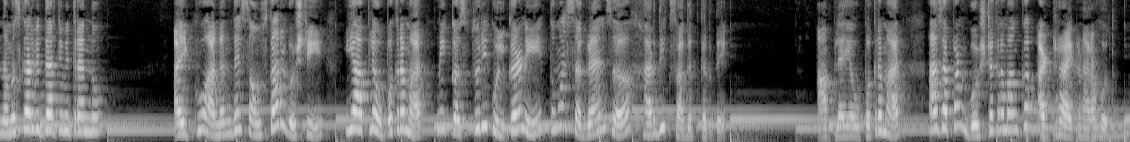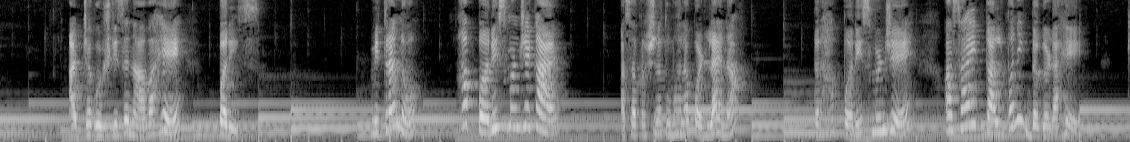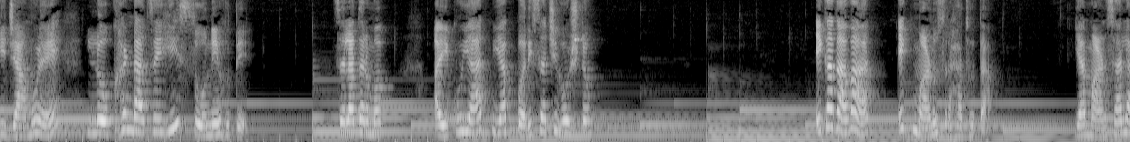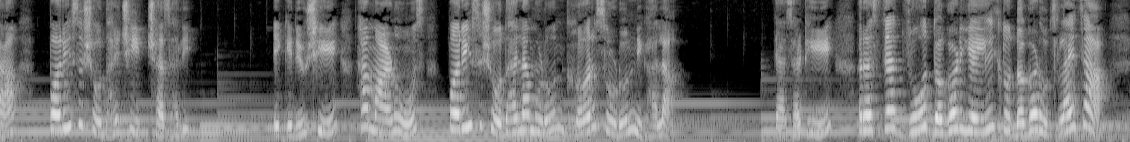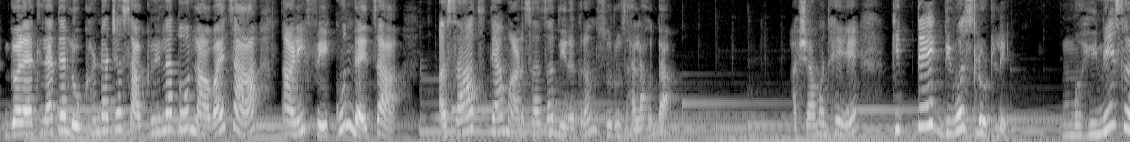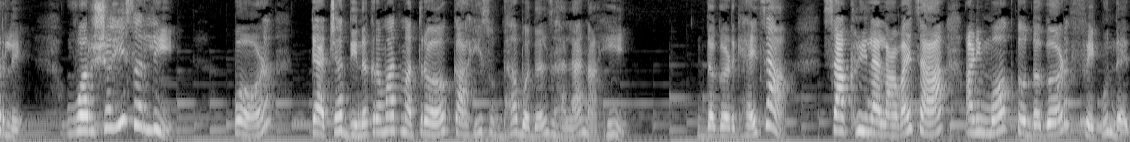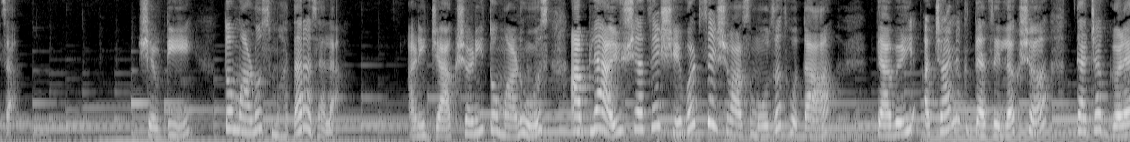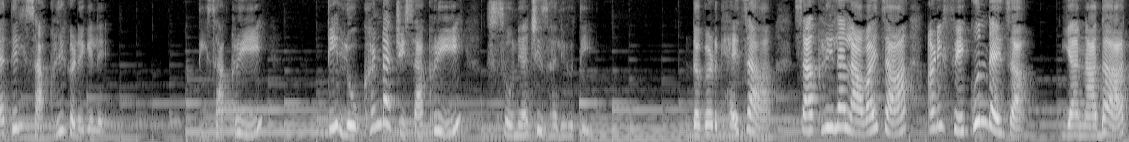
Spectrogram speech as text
नमस्कार विद्यार्थी मित्रांनो. ऐकू आनंदे संस्कार गोष्टी या आपल्या उपक्रमात मी कस्तुरी कुलकर्णी तुम्हा सगळ्यांचं हार्दिक स्वागत करते. आपल्या या उपक्रमात आज आपण गोष्ट क्रमांक अठरा ऐकणार आहोत. आजच्या गोष्टीचं नाव आहे परीस. मित्रांनो हा परीस म्हणजे काय? असा प्रश्न तुम्हाला पडलाय ना? तर हा परीस म्हणजे असा एक काल्पनिक दगड आहे की ज्यामुळे लोखंडाचेही सोने होते. चला तर मग ऐकूयात या परिसाची गोष्ट. एका गावात एक माणूस राहत होता. या माणसाला परीस शोधायची इच्छा झाली. एके दिवशी हा माणूस परीस शोधायला म्हणून घर सोडून निघाला. त्यासाठी रस्त्यात जो दगड येईल तो दगड उचलायचा गळ्यातल्या त्या लोखंडाच्या साखळीला तो लावायचा आणि फेकून द्यायचा. असाच त्या माणसाचा दिनक्रम सुरू झाला होता. अशामध्ये कित्येक दिवस लोटले. महिने सरले. वर्षही सरली. पण त्याच्या दिनक्रमात मात्र काही सुद्धा बदल झाला नाही. दगड घ्यायचा साखळीला लावायचा आणि मग तो दगड फेकून द्यायचा. शेवटी तो माणूस म्हातारा झाला. आणि ज्या क्षणी तो माणूस आपल्या आयुष्याचे शेवटचे श्वास मोजत होता त्यावेळी अचानक त्याचे लक्ष त्याच्या गळ्यातील साखळीकडे गेले. ती साखळी ती लोखंडाची साखळी सोन्याची झाली होती. दगड घ्यायचा साखळीला लावायचा आणि फेकून द्यायचा या नादात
